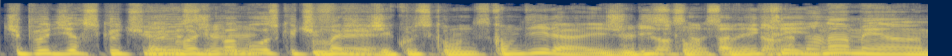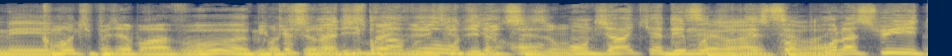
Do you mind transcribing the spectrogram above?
tu peux dire ce que tu veux. moi, C'est pas beau ce que tu moi, fais. j'écoute ce qu'on me dit là et je lis Non, ce qu'on écrit. Non, mais, hein, mais. Comment tu peux dire bravo euh, mais quand tu personne réalises dit pas bravo. On début de saison on, on dirait qu'il y a des motifs d'espoir pour la suite.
